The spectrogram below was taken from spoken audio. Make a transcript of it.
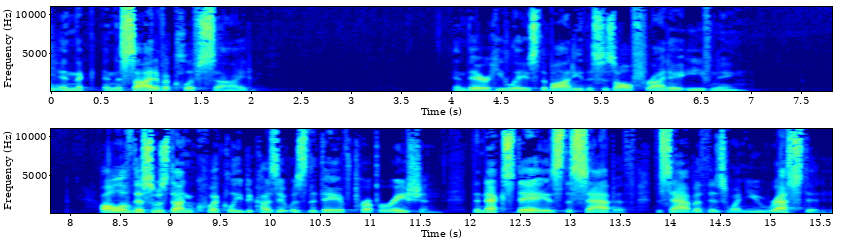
in the, in the side of a cliffside, and there he lays the body. This is all Friday evening. All of this was done quickly because it was the day of preparation. The next day is the Sabbath. The Sabbath is when you rested.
